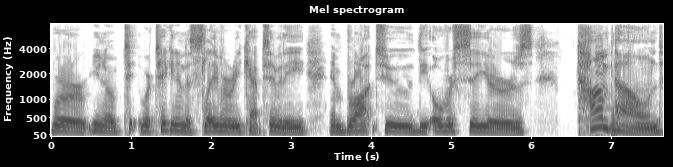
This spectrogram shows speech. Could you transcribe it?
were you know t- were taken into slavery captivity and brought to the overseer's compound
